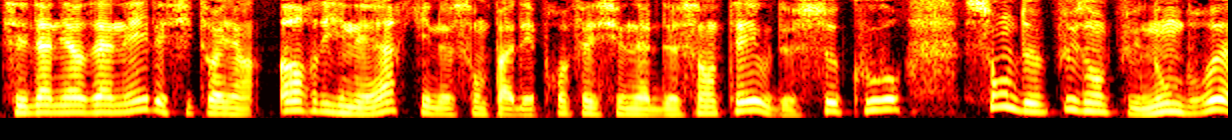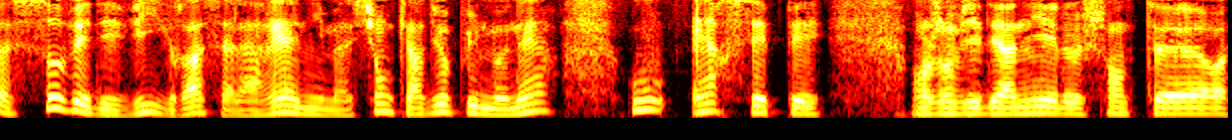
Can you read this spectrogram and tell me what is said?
Ces dernières années, les citoyens ordinaires, qui ne sont pas des professionnels de santé ou de secours, sont de plus en plus nombreux à sauver des vies grâce à la réanimation cardiopulmonaire ou RCP. En janvier dernier, le chanteur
